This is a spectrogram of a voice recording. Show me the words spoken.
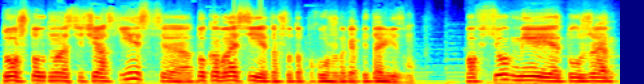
то, что у нас сейчас есть, э, только в России это что-то похоже на капитализм. Во всем мире это уже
